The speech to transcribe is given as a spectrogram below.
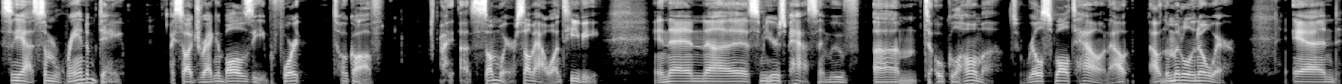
So yeah, some random day, I saw Dragon Ball Z before it took off, I, uh, somewhere somehow on TV, and then uh, some years pass. I move um, to Oklahoma, to a real small town out out in the middle of nowhere, and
